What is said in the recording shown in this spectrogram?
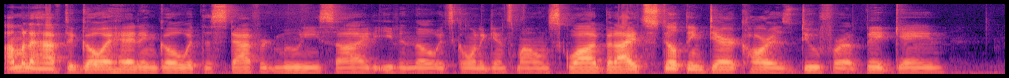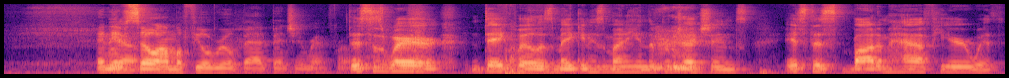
I'm gonna have to go ahead and go with the Stafford Mooney side, even though it's going against my own squad. But I still think Derek Carr is due for a big game. And if Yeah. so, I'm gonna feel real bad benching Renfrow. This is where Dayquil is making his money in the projections. It's this bottom half here with,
